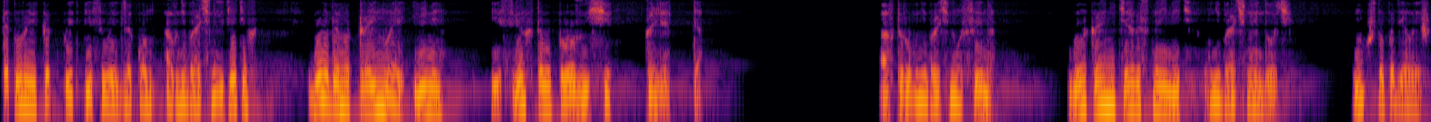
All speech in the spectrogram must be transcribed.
которой, как предписывает закон о внебрачных детях, было дано тройное имя и сверх того прозвище Калетта. Автору внебрачного сына было крайне тягостно иметь внебрачную дочь. Ну, что поделаешь.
